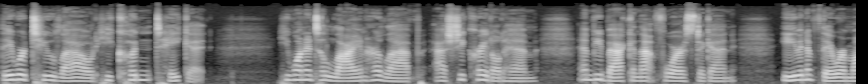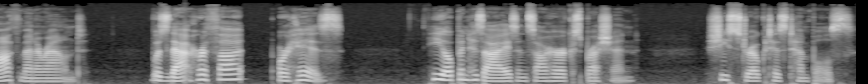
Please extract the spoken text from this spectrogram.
They were too loud. He couldn't take it. He wanted to lie in her lap as she cradled him and be back in that forest again, even if there were Mothmen around. Was that her thought or his? He opened his eyes and saw her expression. She stroked his temples.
